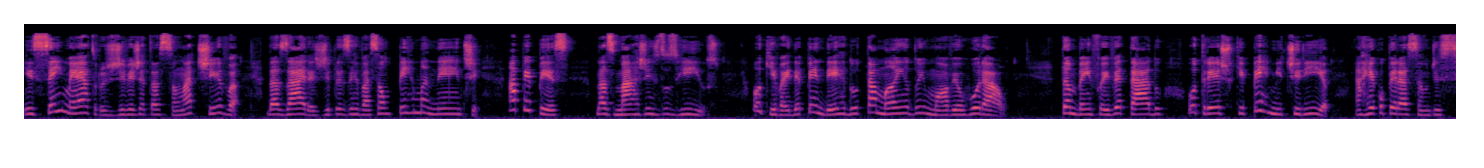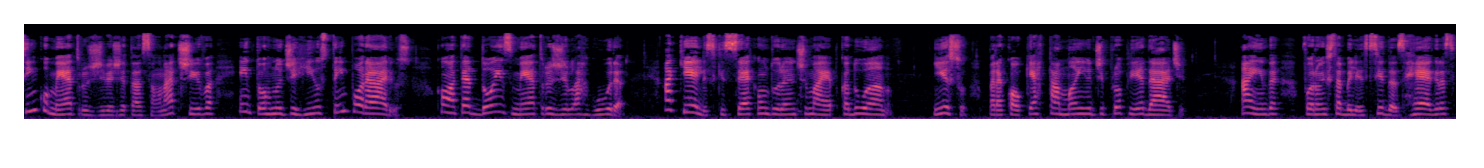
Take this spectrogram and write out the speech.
e 100 metros de vegetação nativa das áreas de preservação permanente, APPs, nas margens dos rios, o que vai depender do tamanho do imóvel rural. Também foi vetado o trecho que permitiria a recuperação de 5 metros de vegetação nativa em torno de rios temporários, com até 2 metros de largura, aqueles que secam durante uma época do ano isso para qualquer tamanho de propriedade. Ainda foram estabelecidas regras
